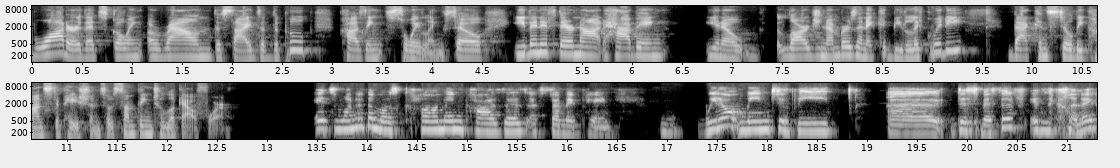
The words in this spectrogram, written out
water that's going around the sides of the poop, causing soiling. So even if they're not having you know large numbers and it could be liquidy that can still be constipation. So, something to look out for. It's one of the most common causes of stomach pain. We don't mean to be uh, dismissive in the clinic,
